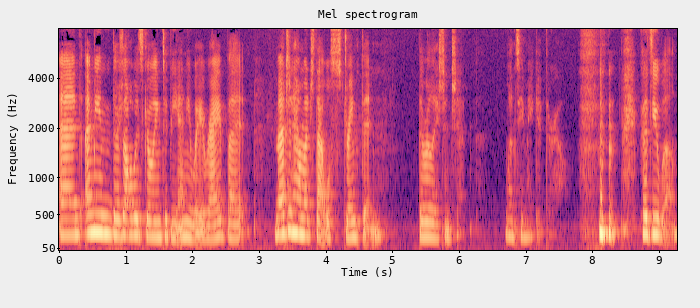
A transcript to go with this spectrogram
and I mean, there's always going to be anyway, right? But imagine how much that will strengthen the relationship once you make it through because you will.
